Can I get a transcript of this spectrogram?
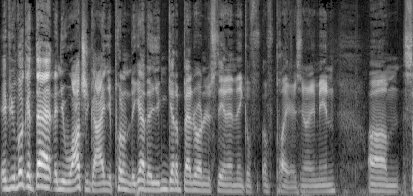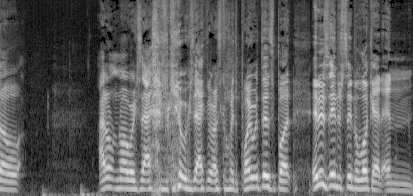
if you look at that and you watch a guy and you put them together, you can get a better understanding, I think, of, of players. You know what I mean? Um, so I don't know exactly. I forget exactly where I was going with the point with this, but it is interesting to look at. And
